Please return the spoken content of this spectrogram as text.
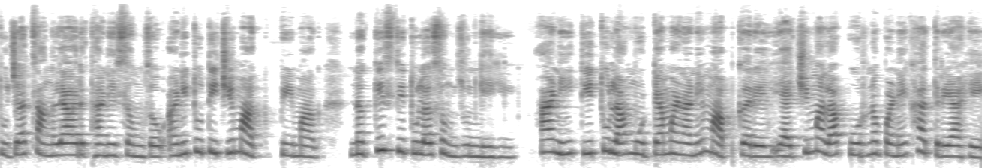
तुझ्या चांगल्या अर्थाने समजव आणि तू तिची माफी माग. नक्कीच ती तुला समजून घेईल आणि ती तुला मोठ्या मनाने माफ करेल याची मला पूर्णपणे खात्री आहे.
